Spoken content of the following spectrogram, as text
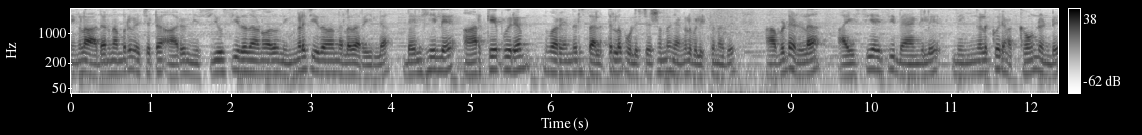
നിങ്ങൾ ആധാർ നമ്പർ വെച്ചിട്ട് ആരും മിസ്യൂസ് ചെയ്തതാണോ അതോ നിങ്ങൾ ചെയ്തതാണോ എന്നുള്ളത് അറിയില്ല. ഡൽഹിയിലെ ആർ കെ പുരം എന്ന് പറയുന്ന ഒരു സ്ഥലത്തുള്ള പോലീസ് സ്റ്റേഷൻ എന്നാണ് ഞങ്ങൾ വിളിക്കുന്നത്. അവിടെയുള്ള ഐ സി ഐ സി ബാങ്കിൽ നിങ്ങൾക്കൊരു അക്കൗണ്ട് ഉണ്ട്.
